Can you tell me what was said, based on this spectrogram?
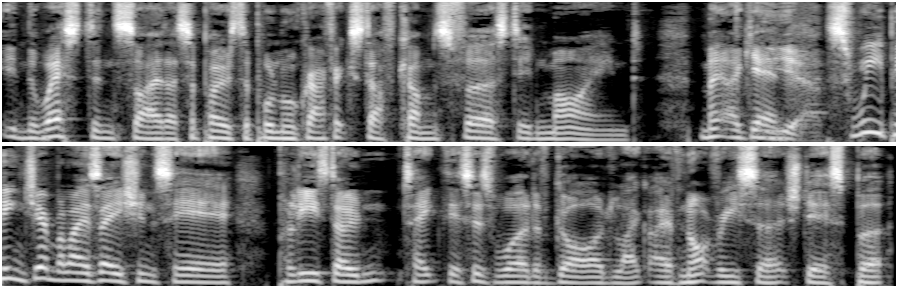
in the Western side, I suppose the pornographic stuff comes first in mind. Again, Yeah. sweeping generalizations here. Please don't take this as word of God. Like I have not researched this, but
